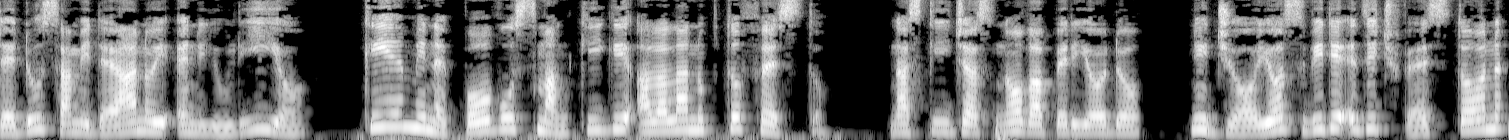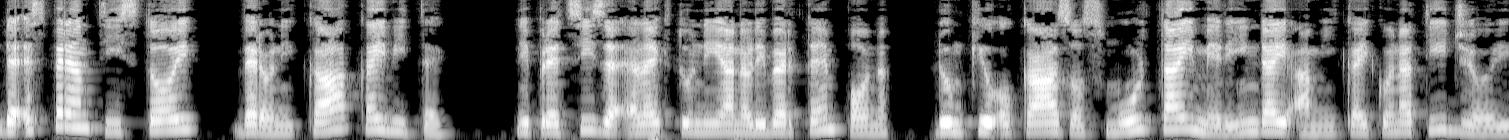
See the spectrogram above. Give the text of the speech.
de du samideanoi en Julio, kie mine povus mancigi ala la nuptofesto. Nascigas nova periodo, ni gioios vidi ezic feston de esperantistoi Veronica cae Vitek. Ni precize electu nian libertempon, dum kiu ocasos multai mirindai amicai conatigioi.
